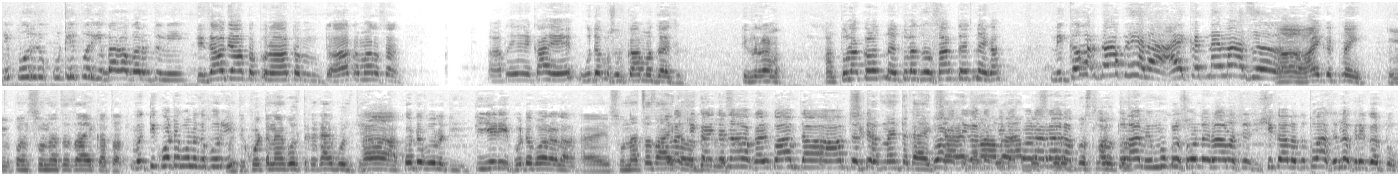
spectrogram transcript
ती पोरगी कुठली पोरगी बघा बरं तुम्ही. ते जाऊ दे आता पण आता आता मला सांग. आता हे काय आहे? उद्यापासून कामात जायचं तिकडे राहणार. आणि तुला कळत नाही तुला जर सांगता येत नाही का? मी कवर दाब ह्याला. ऐकत नाही माझं. हा ऐकत नाही. तुम्ही पण सुनाच ऐकतात. मग ती खोटं बोलत का पोरगी? मग ती खोटं नाही बोलत का? काय बोलते? हा खोटं बोलती ती. येडी खोटं बोलायला. सुनाच तुला शिकायचं ऐकतात नाव खाली तो आमचा आमचा शिकत नाही तर काय? दोघा शाळेतून तिघाचा आला, पिता अभ्यास पाण्यात करत राहिला. बसलो आणि होतो. तुला आम्ही मोकळं सोडलं राहणार शिकायला तर तू असं नखरे करतो.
